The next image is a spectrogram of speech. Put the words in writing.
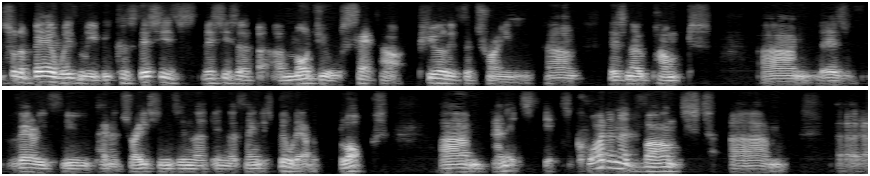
sort of bear with me because this is this is a, a module set up purely for training. Um, there's no pumps. Um, there's very few penetrations in the in the thing. It's built out of blocks, um, and it's it's quite an advanced um, uh,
